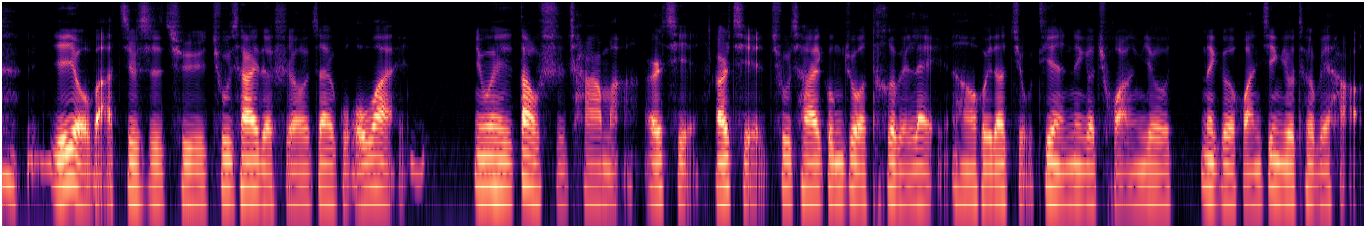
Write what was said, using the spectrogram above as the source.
也有吧，就是去出差的时候，在国外，因为倒时差嘛，而且而且出差工作特别累，然后回到酒店那个床又那个环境又特别好，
